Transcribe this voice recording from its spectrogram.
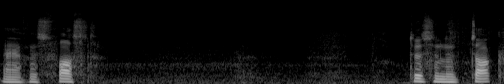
Ergens vast. Tussen een tak.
